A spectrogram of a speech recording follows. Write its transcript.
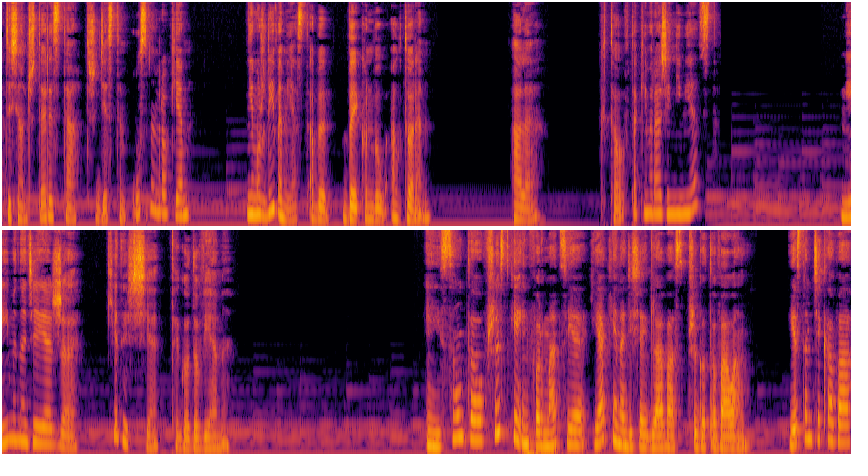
1438 rokiem, niemożliwym jest, aby Bacon był autorem. Ale kto w takim razie nim jest? Miejmy nadzieję, że kiedyś się tego dowiemy. I są to wszystkie informacje, jakie na dzisiaj dla Was przygotowałam. Jestem ciekawa,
